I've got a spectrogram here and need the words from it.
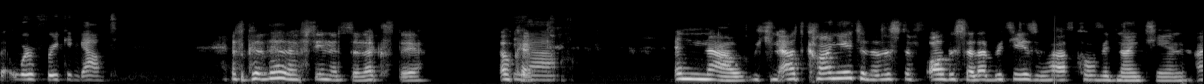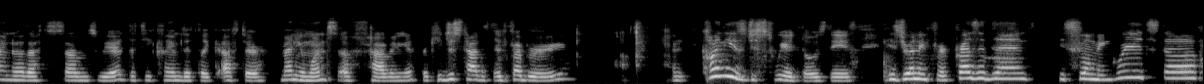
we're freaking out. It's good that I've seen it the next day. Okay, Yeah. And now we can add Kanye to the list of all the celebrities who have COVID-19. I know that sounds weird that he claimed it like after many months of having it. Like he just had it in February. And Kanye is just weird those days. He's running for president. He's filming weird stuff.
